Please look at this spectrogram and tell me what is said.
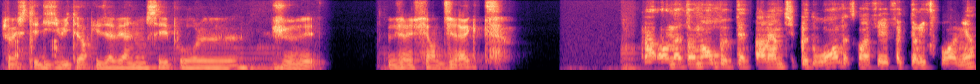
Je crois que c'était 18h qu'ils avaient annoncé pour le. Je vais vérifier en direct. En attendant, on peut peut-être parler un petit peu de Rouen parce qu'on a fait les Factor X pour Amiens.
